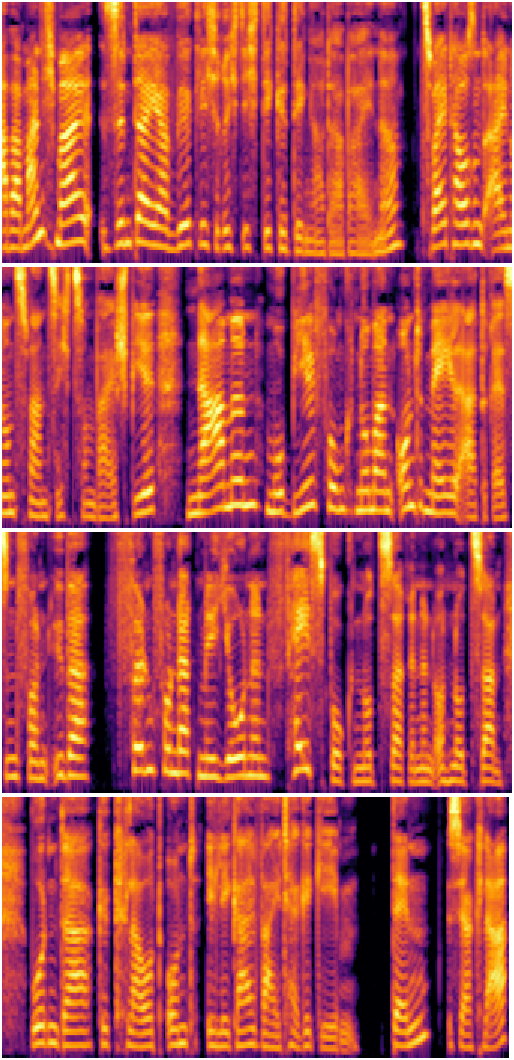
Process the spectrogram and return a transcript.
Aber manchmal sind da ja wirklich richtig dicke Dinger dabei, ne? 2021 zum Beispiel Namen, Mobilfunknummern und Mailadressen von über 500 Millionen Facebook-Nutzerinnen und Nutzern wurden da geklaut und illegal weitergegeben. Denn, ist ja klar,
